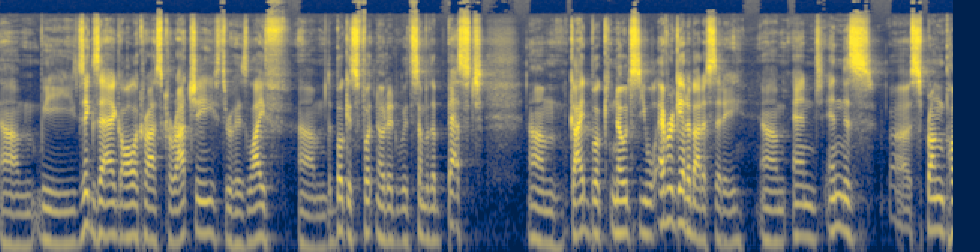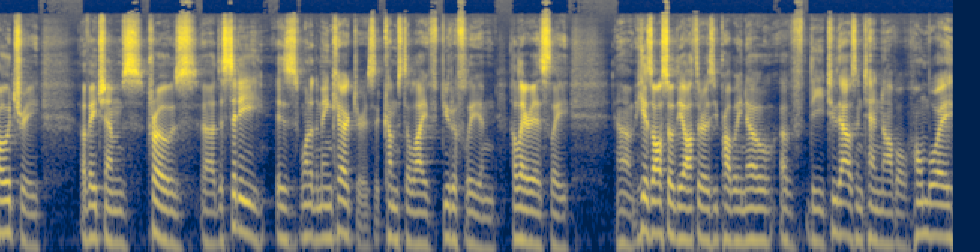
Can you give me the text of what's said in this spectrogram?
Um, we zigzag all across Karachi through his life. Um, the book is footnoted with some of the best um, guidebook notes you will ever get about a city. Um, and in this uh, sprung poetry of H.M.'s prose, uh, the city is one of the main characters. It comes to life beautifully and hilariously. Um, he is also the author, as you probably know, of the 2010 novel Homeboy,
